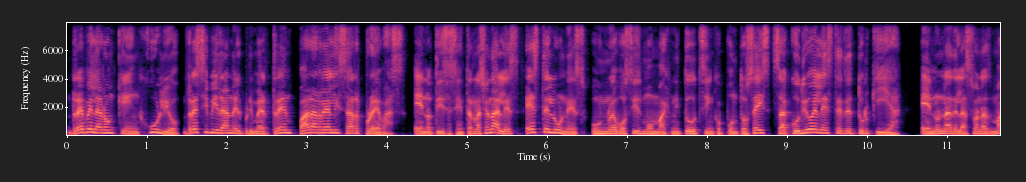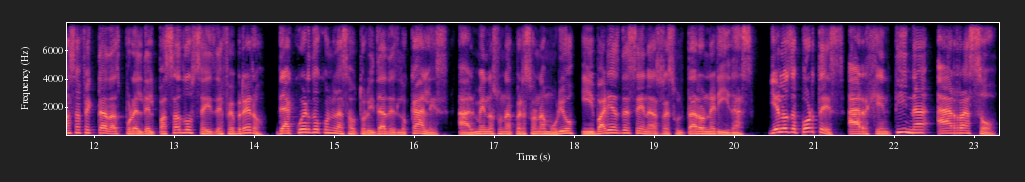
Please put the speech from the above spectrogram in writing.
revelaron que en julio recibirán el primer tren para realizar pruebas. En noticias internacionales, este lunes un nuevo sismo magnitud 5.6 sacudió el este de Turquía en una de las zonas más afectadas por el del pasado 6 de febrero. De acuerdo con las autoridades locales, al menos una persona murió y varias decenas resultaron heridas. Y en los deportes, Argentina arrasó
